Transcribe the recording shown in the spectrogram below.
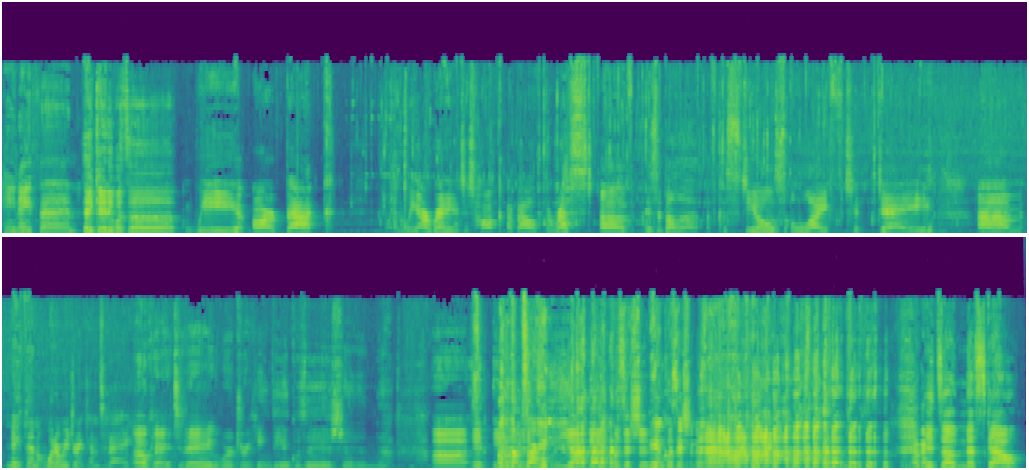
Hey, Nathan. Hey, Katie, what's up? We are back and we are ready to talk about the rest of Isabella of Castile's life today. Um, Nathan, what are we drinking today? Okay, today we're drinking the Inquisition. Uh, it is. I'm sorry. Yeah, the Inquisition. the Inquisition. Is okay. okay. It's a uh, mezcal,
